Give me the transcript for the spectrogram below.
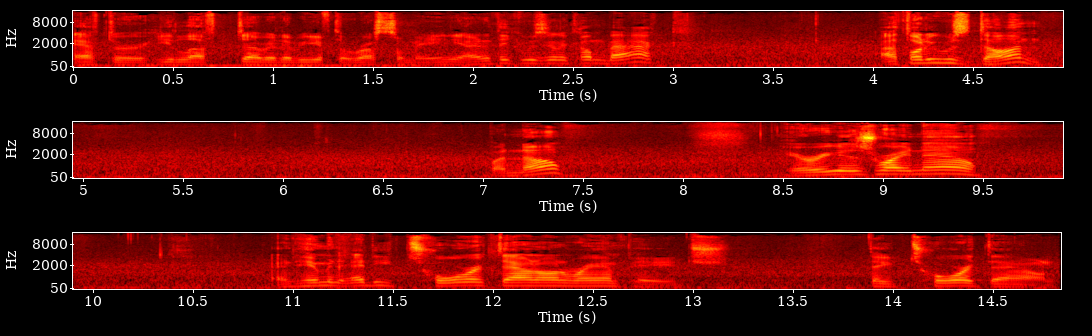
after he left WWE after WrestleMania. I didn't think he was gonna come back. I thought he was done. But no. Here he is right now. And him and Eddie tore it down on Rampage. They tore it down.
